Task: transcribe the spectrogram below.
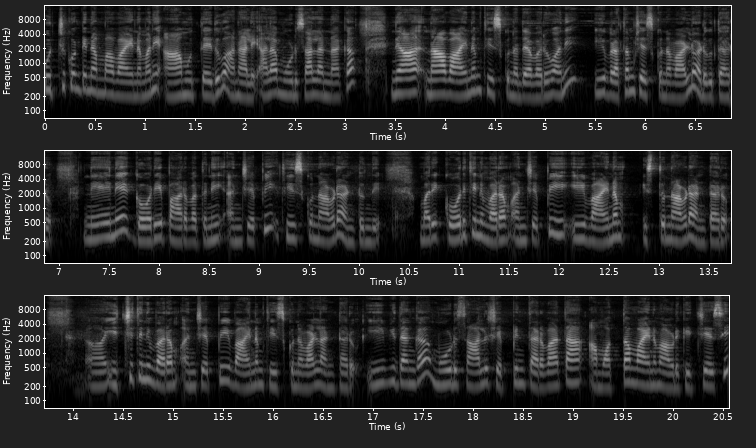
పుచ్చుకుంటినమ్మ వాయనమని ఆ ముత్తేదు అనాలి. అలా మూడు సార్లు అన్నాక నా నా వాయనం తీసుకున్నది ఎవరు? అని ఈ వ్రతం చేసుకున్న వాళ్ళు అడుగుతారు. నేనే గౌరీ పార్వతిని అని చెప్పి తీసుకున్న ఆవిడ అంటుంది. మరి కోరి తిని వరం అని చెప్పి ఈ వాయనం ఇస్తున్న ఆవిడ అంటారు. ఇచ్చి తిని వరం అని చెప్పి వాయనం తీసుకున్న వాళ్ళు అంటారు. ఈ విధంగా మూడు సార్లు చెప్పిన తర్వాత ఆ మొత్తం వాయనం ఆవిడకి ఇచ్చేసి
